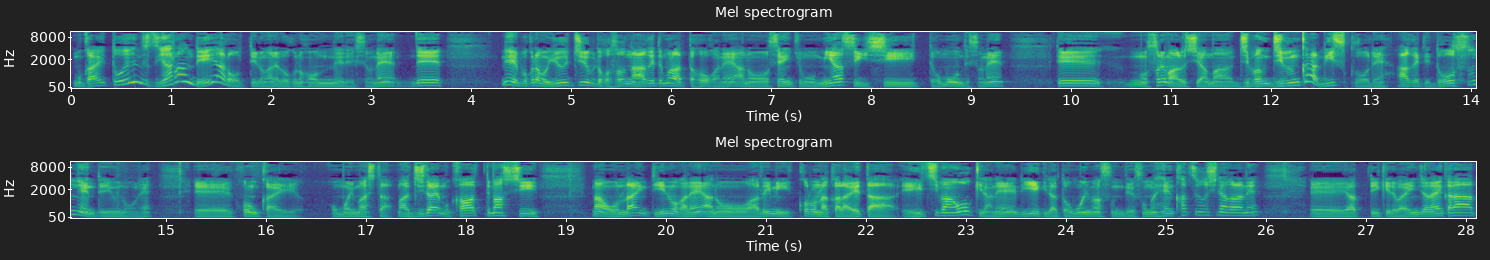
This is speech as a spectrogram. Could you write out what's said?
もう街頭演説やらんでええやろっていうのがね、僕の本音ですよね。で、ね、僕らも YouTube とかそんな上げてもらった方がね、あの、選挙も見やすいしって思うんですよね。で、もうそれもあるし、まあ自分、自分からリスクをね、上げてどうすんねんっていうのをね、えー、今回思いました。まあ時代も変わってますし、まあオンラインっていうのがね、あの、ある意味コロナから得た、えー、一番大きなね、利益だと思いますんで、その辺活用しながらね、えー、やっていければいいんじゃないかな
